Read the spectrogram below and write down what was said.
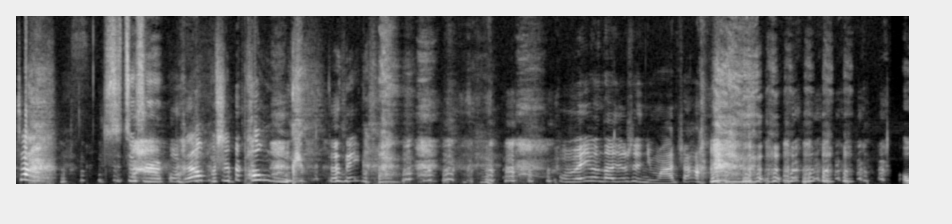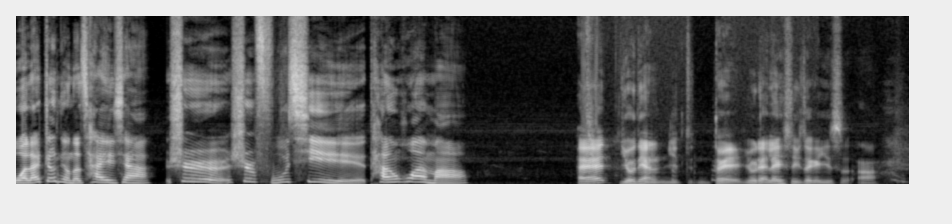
炸 就是难道不是砰的那个？我们用到就是你妈炸。我来正经的猜一下，是是服务器瘫痪吗？哎，有点，对，有点类似于这个意思啊，嗯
